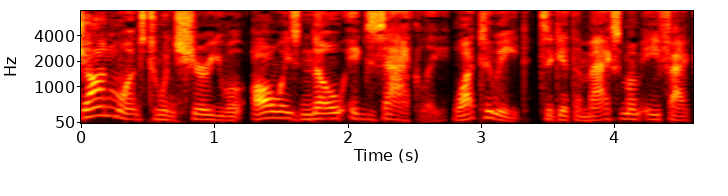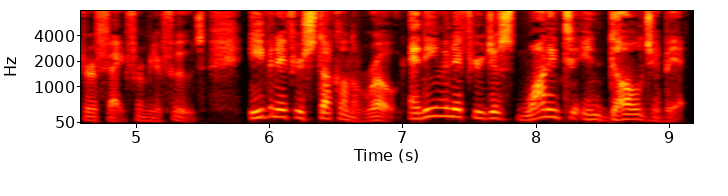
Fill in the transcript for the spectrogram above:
John wants to ensure you will always know exactly what to eat to get the maximum E Factor effect from your foods, even if you're stuck on the road, and even if you're just wanting to indulge a bit.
